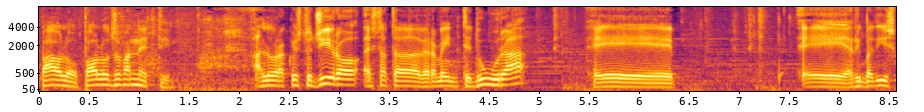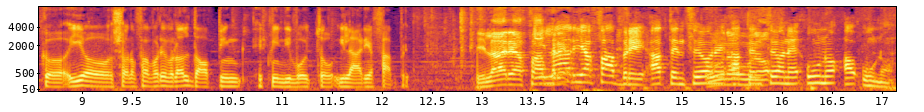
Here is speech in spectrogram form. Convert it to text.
Paolo, Paolo Giovannetti. Allora, questo giro è stata veramente dura e, e ribadisco, io sono favorevole al doping e quindi voto Ilaria Fabbri. Ilaria Fabbri. Ilaria Fabbri, attenzione, Uno a uno. attenzione, 1 a 1.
